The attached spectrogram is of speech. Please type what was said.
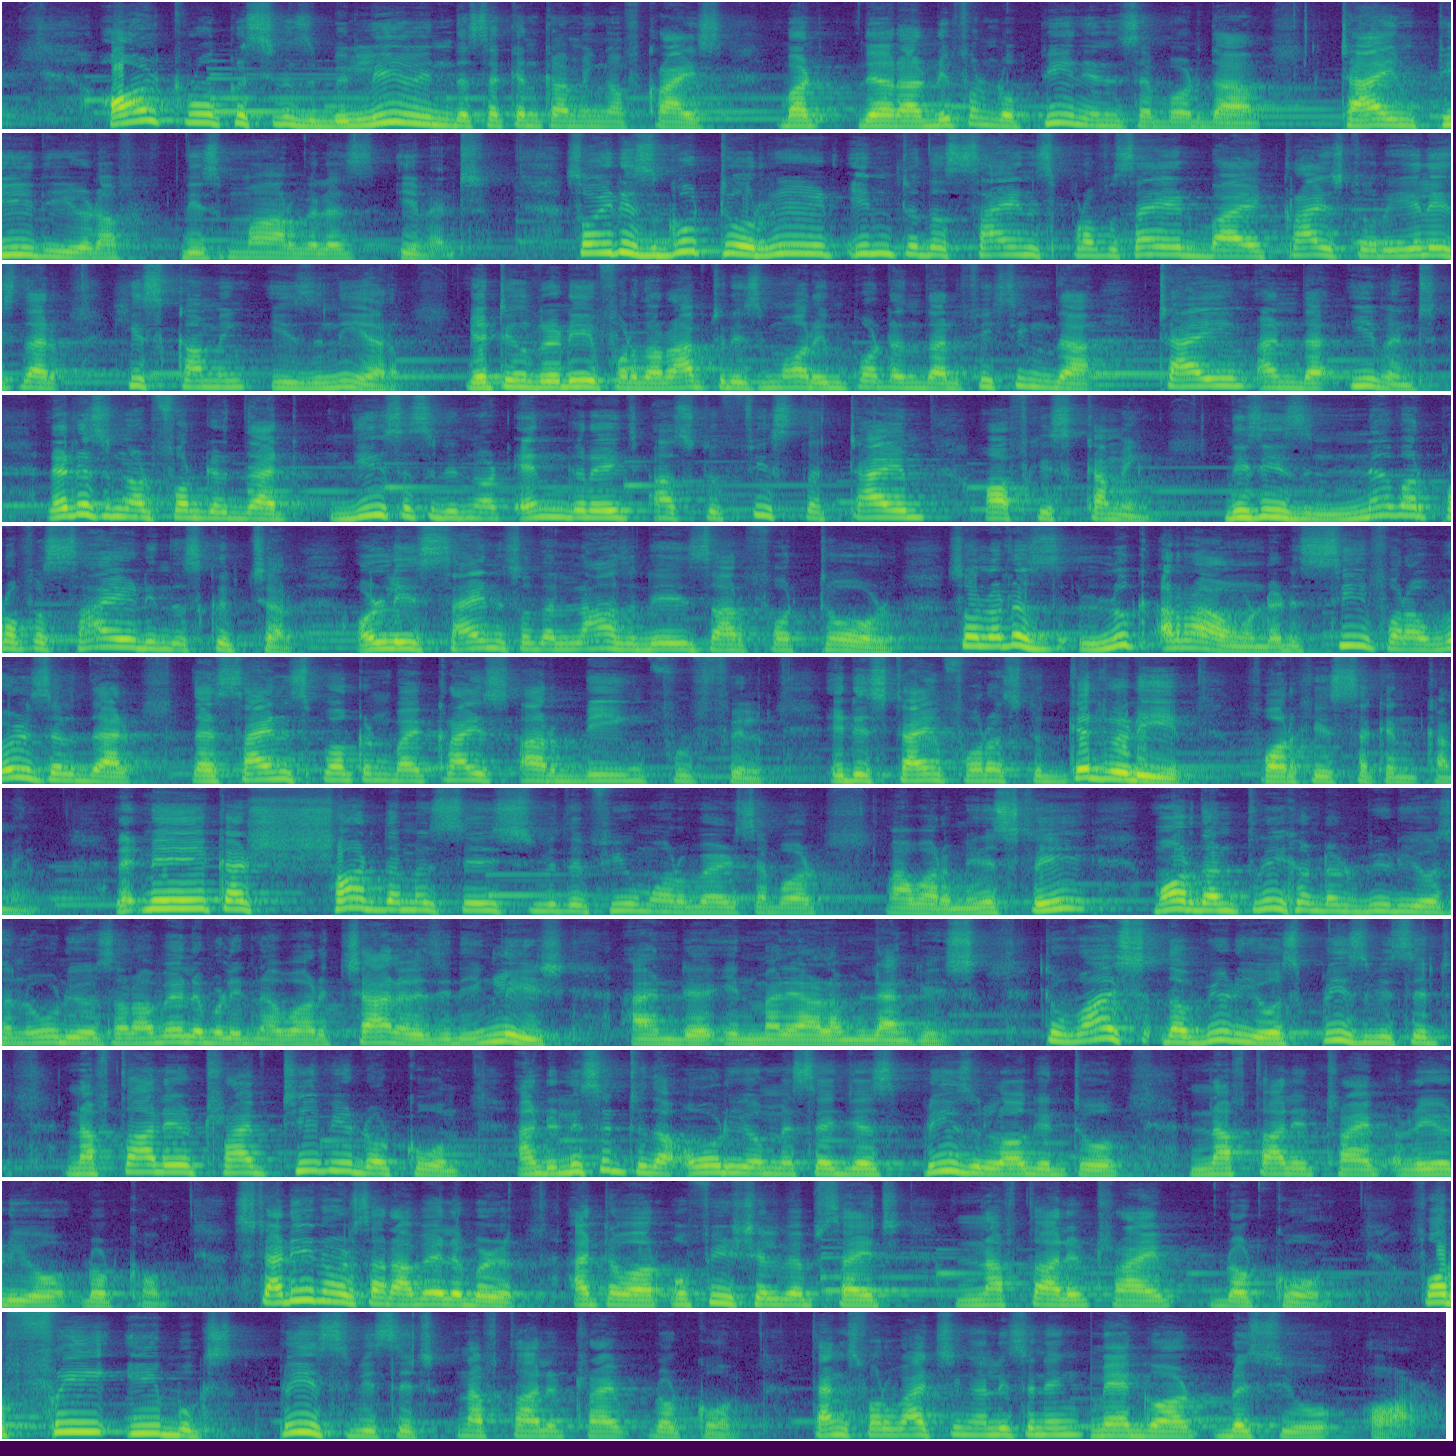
All true Christians believe in the second coming of Christ, but there are different opinions about the time period of this marvelous event. So it is good to read into the signs prophesied by Christ to realize that his coming is near. Getting ready for the rapture is more important than fixing the time and the event. Let us not forget that Jesus did not encourage us to fix the time of his coming. This is never prophesied in the scripture. Only signs of the last days are foretold. So let us look around and see for ourselves that the signs spoken by Christ are being fulfilled. It is time for us to get ready for his second coming. Let me cut short the message with a few more words about our ministry. More than 300 videos and audios are available in our channels in English and uh, in Malayalam language. To watch the videos, please visit naphtalitribetv.com and listen to the audio messages. Please log into naphtalitriberadio.com. Study notes are available at our official website naphtalitribe.com. For free ebooks, please visit naphtalitribe.com. Thanks for watching and listening. May God bless you all.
